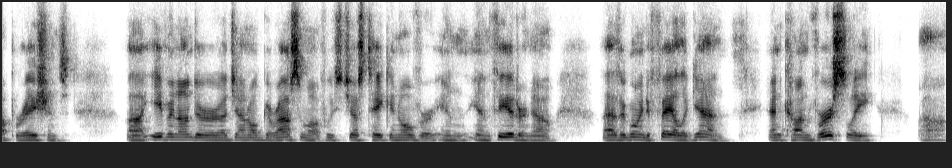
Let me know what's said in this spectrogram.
operations, uh, even under uh, General Gerasimov, who's just taken over in, in theater now. Uh, they're going to fail again. And conversely, uh,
